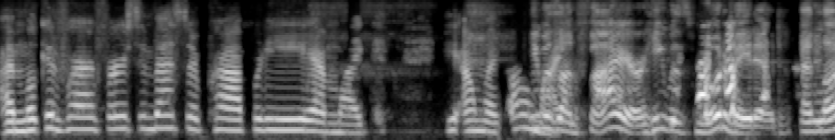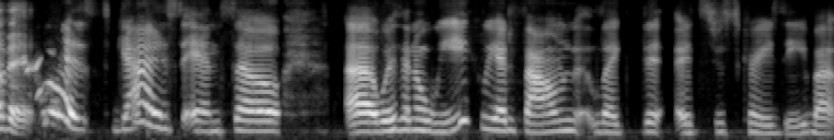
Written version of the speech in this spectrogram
I'm looking for our first investment property. I'm like, he, I'm like, oh He was my on fire. He was motivated. I love it. yes, yes. And so uh, within a week we had found like the, it's just crazy but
